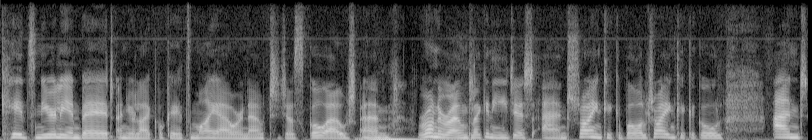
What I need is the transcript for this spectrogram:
kids nearly in bed, and you're like, okay, it's my hour now to just go out and run around like an idiot and try and kick a ball, try and kick a goal. And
